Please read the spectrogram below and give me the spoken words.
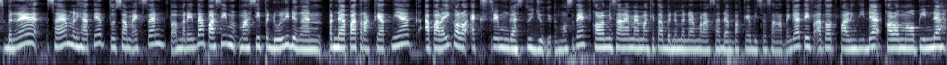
sebenarnya saya melihatnya to some extent pemerintah pasti masih peduli dengan pendapat rakyatnya apalagi kalau ekstrim nggak setuju gitu. Maksudnya kalau misalnya memang kita benar-benar merasa dampaknya bisa sangat negatif atau paling tidak kalau mau pindah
